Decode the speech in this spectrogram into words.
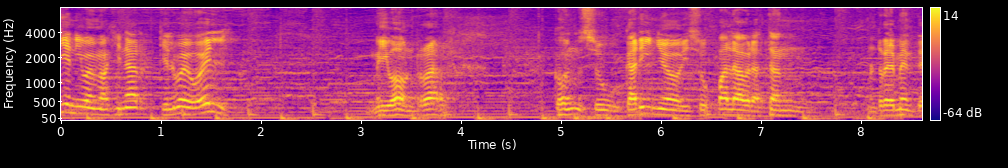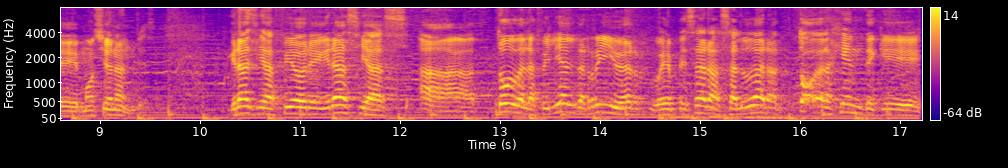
¿Quién iba a imaginar que luego él me iba a honrar con su cariño y sus palabras tan realmente emocionantes? Gracias Fiore, gracias a toda la filial de River. Voy a empezar a saludar a toda la gente que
